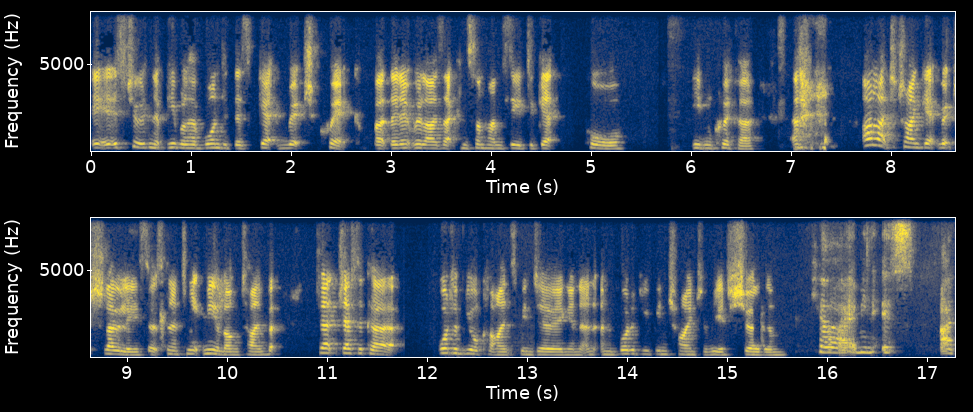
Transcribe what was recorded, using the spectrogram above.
it's true, isn't it? People have wanted this get rich quick, but they don't realise that can sometimes lead to get poor even quicker. I like to try and get rich slowly, so it's going to take me a long time. But Je- Jessica, what have your clients been doing, and, and, and what have you been trying to reassure them? Yeah, I mean, it's I,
